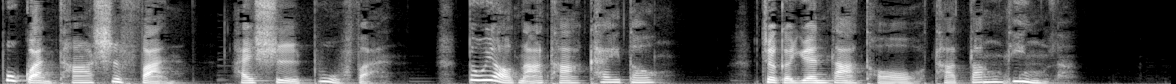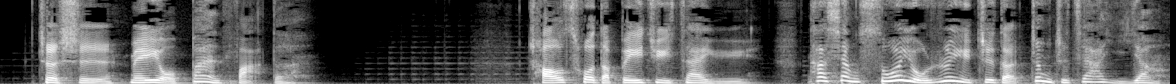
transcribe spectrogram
不管他是反还是不反，都要拿他开刀。这个冤大头，他当定了。这是没有办法的。晁错的悲剧在于，他像所有睿智的政治家一样，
